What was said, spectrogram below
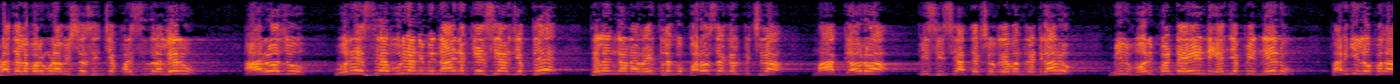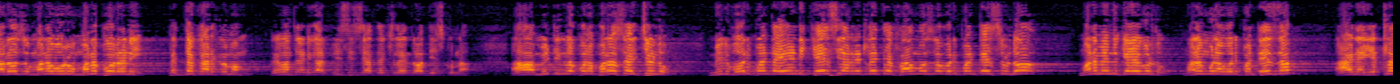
ప్రజలెవరు కూడా విశ్వసించే పరిస్థితిలో లేరు. ఆ రోజు ఉరేస్తే ఉరి అని మీ నాయన కేసీఆర్ చెప్తే తెలంగాణ రైతులకు భరోసా కల్పించిన మా గౌరవ పిసిసి అధ్యక్షులు రేవంత్ రెడ్డి గారు మీరు వరి పంట వేయండి అని చెప్పి నేను పరిగి లోపల ఆ రోజు మన ఊరు మన పోరని పెద్ద కార్యక్రమం రేవంత్ రెడ్డి గారు పిసిసి అధ్యక్షులైన తర్వాత తీసుకున్నా. ఆ మీటింగ్ లోపల భరోసా ఇచ్చిండు. మీరు వరి పంట వేయండి. కేసీఆర్ ఎట్లయితే ఫామ్ హౌస్లో వరి పంట వేస్తుండో మనం ఎందుకు వేయకూడదు? మనం కూడా వరి పంట వేద్దాం ఆయన ఎట్లా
